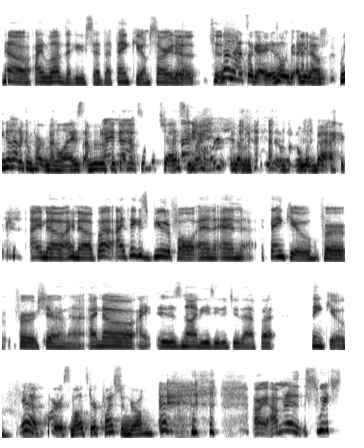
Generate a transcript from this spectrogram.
No, I love that you said that. Thank you. I'm sorry Yeah. to, to No, that's okay. It'll, you know, we know how to compartmentalize. I'm going to put that in my chest in my heart, and I'm going to, going to look back. I know, I know, but I think it's beautiful, and and thank you for for sharing that. I know I, it is not easy to do that, but thank you. Yeah, of course. Well, it's your question, girl. All right, I'm going to switch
